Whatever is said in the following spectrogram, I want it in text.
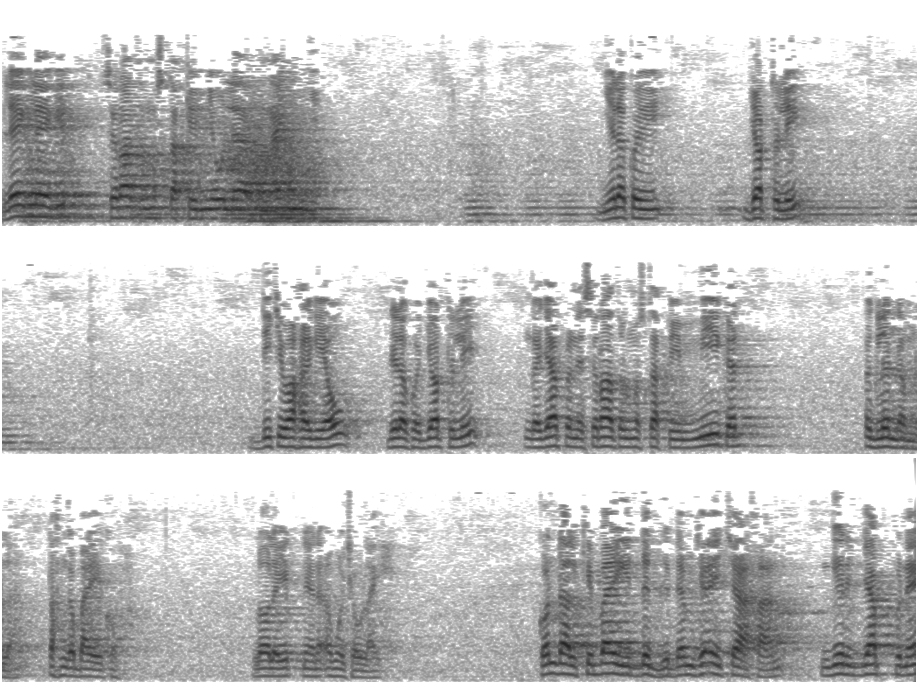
léegi-léegi siraatul mustaqim ñëw leer nañ ñi ñi la koy jottali di ci wax ak yow di la ko jottali nga jàpp ne siraatul mustaqim mii kat ak lëndam la tax nga bàyyi ko loola it nee na amu caw lay kon daal ki bàyyi dëgg dem ci ay caaxaan ngir jàpp ne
